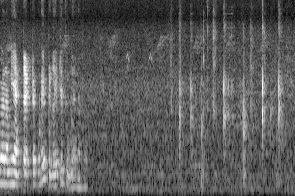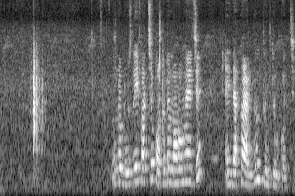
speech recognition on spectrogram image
এবার আমি একটা একটা করে প্লেটে তুলে নেব। তোমরা বুঝতেই পারছ কতটা নরম হয়েছে? এই দেখো একদম তুলতুল করছে।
